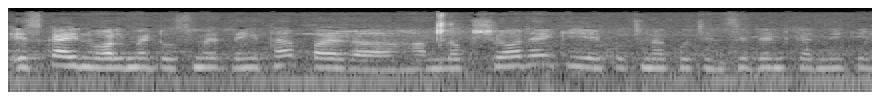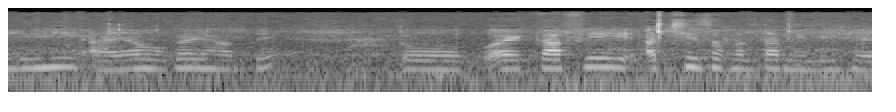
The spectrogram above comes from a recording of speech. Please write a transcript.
اس کا انوالومنٹ اس میں نہیں تھا، پر ہم لوگ شیور ہے کہ یہ کچھ نہ کچھ انسیڈنٹ کرنے کے لیے ہی آیا ہوگا یہاں پہ۔ تو کافی اچھی سفلتا ملی ہے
